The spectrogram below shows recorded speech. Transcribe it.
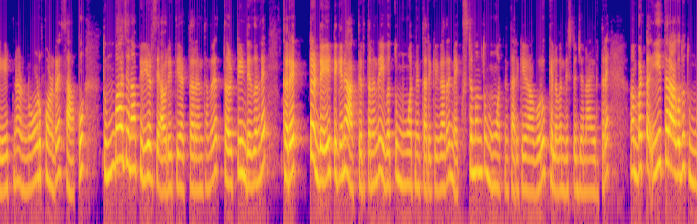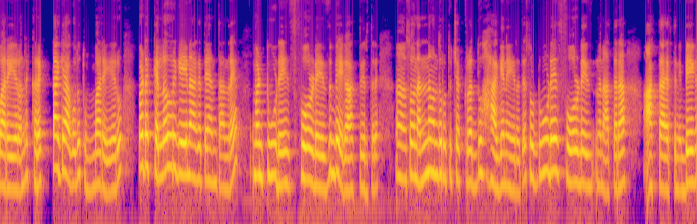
ಡೇಟ್ನ ನೋಡಿಕೊಂಡ್ರೆ ಸಾಕು. ತುಂಬ ಜನ ಪೀರಿಯಡ್ಸ್ ಯಾವ ರೀತಿ ಆಗ್ತಾರೆ ಅಂತಂದರೆ ತರ್ಟೀನ್ ಡೇಸ್ ಅಂದರೆ ಕರೆಕ್ಟ್ ಡೇಟಿಗೆ ಆಗ್ತಿರ್ತಾರೆ. ಅಂದರೆ ಇವತ್ತು ಮೂವತ್ತನೇ ತಾರೀಕಿಗಾದರೆ ನೆಕ್ಸ್ಟ್ ಮಂತ್ ಮೂವತ್ತನೇ ತಾರೀಕಿಗೆ ಆಗೋರು ಕೆಲವೊಂದಿಷ್ಟು ಜನ ಇರ್ತಾರೆ. ಬಟ್ ಈ ಥರ ಆಗೋದು ತುಂಬ ರೇಯರು ಅಂದರೆ ಕರೆಕ್ಟಾಗಿ ಆಗೋದು ತುಂಬ ರೇಯರು ಬಟ್ ಕೆಲವ್ರಿಗೆ ಏನಾಗುತ್ತೆ ಅಂತ ಅಂದರೆ one two days four days ಬೇಗ ಆಗ್ತಿರ್ತಾರೆ. ಸೊ ನನ್ನ ಒಂದು ಋತುಚಕ್ರದ್ದು ಹಾಗೇ ಇರುತ್ತೆ. So two days four days ನಾನು ಆ ಥರ ಆಗ್ತಾ ಇರ್ತೀನಿ, ಬೇಗ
